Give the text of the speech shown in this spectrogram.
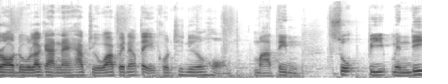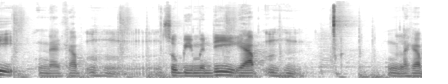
รอดูแล้วกันนะครับ ถือว่าเป็นนักเตะอีกคนที่เนื้อหอมมาตินซูบิเมนดี้นะครับซูบิเมนดี้ครับนั่นแหละครับ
